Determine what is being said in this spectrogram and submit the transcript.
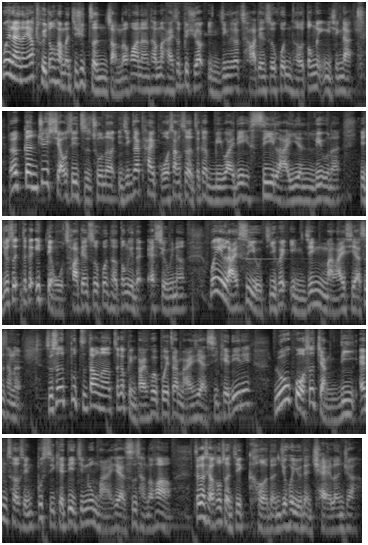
未来呢，要推动他们继续增长的话呢，他们还是必须要引进这个插电式混合动力引擎的。而根据消息指出呢，已经在泰国上市的这个 BYD C Lion 六呢，也就是这个1.5插电式混合动力的 SUV 呢，未来是有机会引进马来西亚市场的。只是不知道呢，这个品牌会不会在马来西亚 CKD 呢？如果是讲 DM 车型不 CKD 进入马来西亚市场的话，这个销售成绩可能就会有点 challenge 啊。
